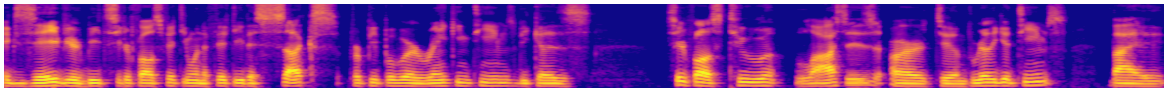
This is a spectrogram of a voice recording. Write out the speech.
Xavier beats Cedar Falls 51 to 50. This sucks for people who are ranking teams because Cedar Falls' two losses are to really good teams by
